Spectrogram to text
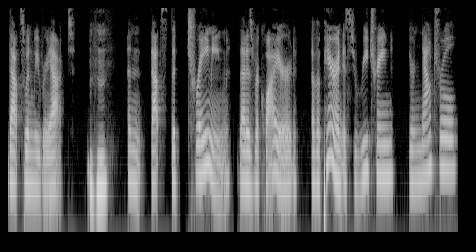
that's when we react. Mm-hmm. And that's the training that is required of a parent is to retrain your natural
